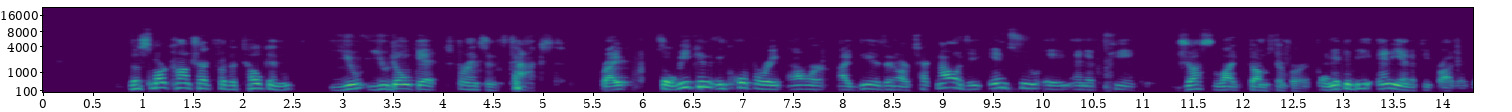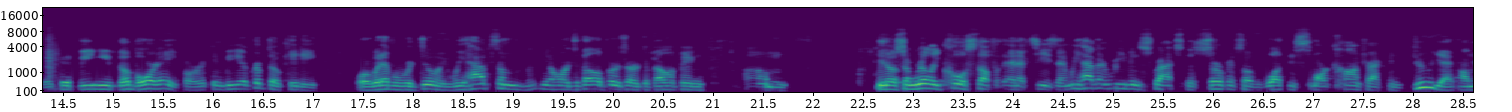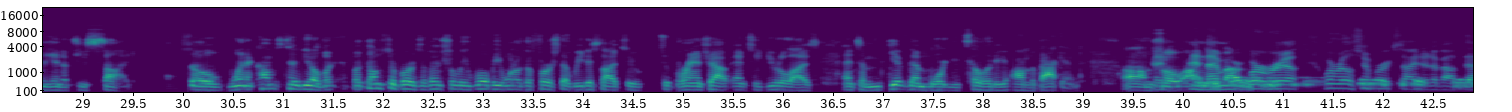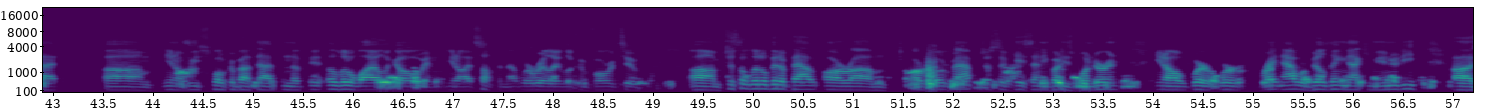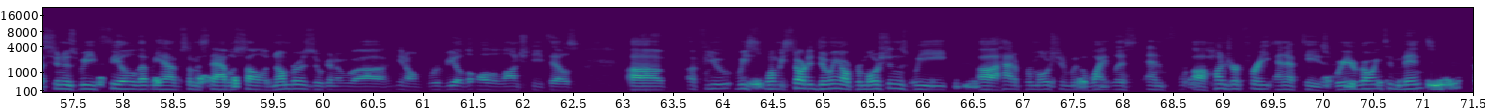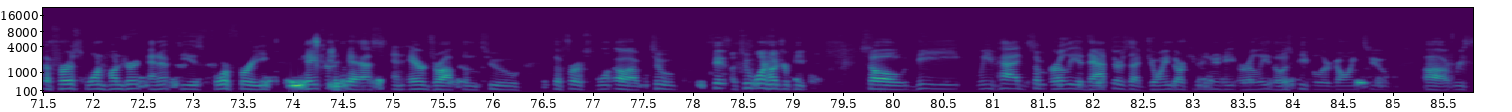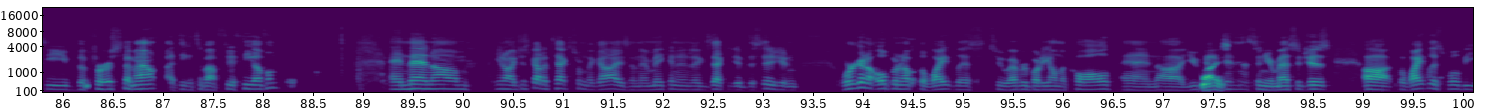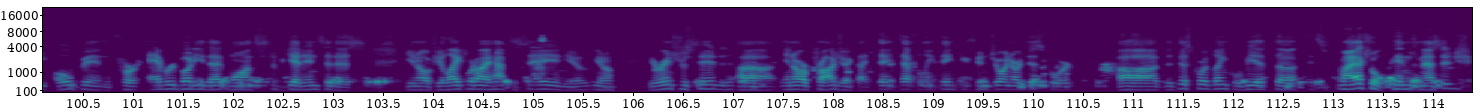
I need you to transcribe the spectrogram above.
the smart contract for the token, you you don't get, for instance, taxed, right? So we can incorporate our ideas and our technology into an NFT just like Dumpster Bird. And it could be any NFT project. It could be the Bored Ape or it can be a Crypto Kitty or whatever we're doing. We have some, you know, our developers are developing um, you know, some really cool stuff with NFTs. And we haven't even scratched the surface of what the smart contract can do yet on the NFT side. So when it comes to, you know, but but dumpster birds eventually will be one of the first that we decide to to branch out and to utilize and to give them more utility on the back end. Um, and, so and then we're, we're real we're real super excited about that um, you know, we spoke about that in the a little while ago, and you know, that's something that we're really looking forward to. Um, just a little bit about our um, our roadmap, just in case anybody's wondering. You know, we're we're right now we're building that community. Uh, as soon as we feel that we have some established solid numbers, we're going to uh, you know reveal the, all the launch details. Uh, a few we when we started doing our promotions, we uh, had a promotion with a whitelist and a hundred free NFTs, where you're going to mint the first 100 NFTs for free, pay for the gas, and airdrop them to the first one uh, to to 100 people. So the we've had some early adapters that joined our community early. Those people are going to uh, receive the first amount. I think it's about 50 of them, and then um, you know, I just got a text from the guys and they're making an executive decision. We're going to open up the whitelist to everybody on the call, and uh, you can nice. pin this in your messages. Uh, the whitelist will be open for everybody that wants to get into this. You know, if you like what I have to say, and you you know you're interested uh, in our project, I th- definitely think you can join our Discord. Uh, the Discord link will be at the it's my actual pinned message.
